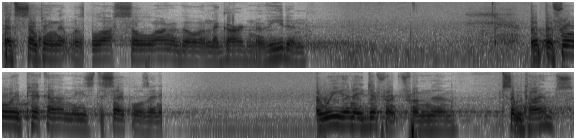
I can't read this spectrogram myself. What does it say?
That's something that was lost so long ago in the Garden of Eden. But before we pick on these disciples, any, are we any different from them sometimes?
